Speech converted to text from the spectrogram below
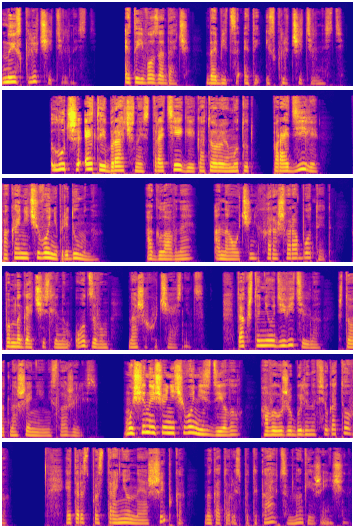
на исключительность. Это его задача — добиться этой исключительности. Лучше этой брачной стратегии, которую мы тут породили, пока ничего не придумано. А главное, она очень хорошо работает по многочисленным отзывам наших участниц. Так что неудивительно, что отношения не сложились. Мужчина еще ничего не сделал, а вы уже были на все готовы. Это распространенная ошибка, на которой спотыкаются многие женщины.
